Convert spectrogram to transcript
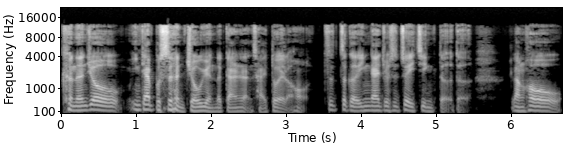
可能就应该不是很久远的感染才对了齁。这这个应该就是最近得的，然后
